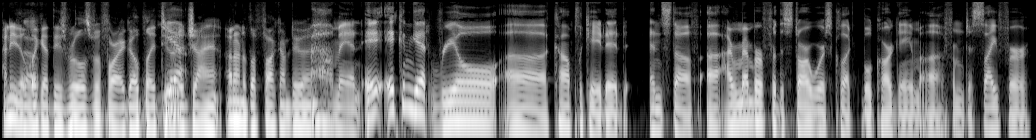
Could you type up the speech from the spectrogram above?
I need to look at these rules before I go play two Yeah. headed giant. I don't know what the fuck I'm doing. Oh man, it, it can get real uh, complicated and stuff. Uh, I remember for the Star Wars collectible card game uh, from Decipher,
